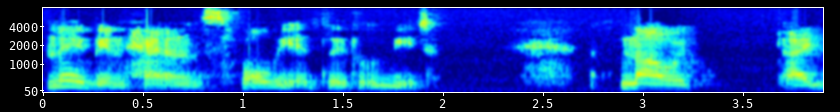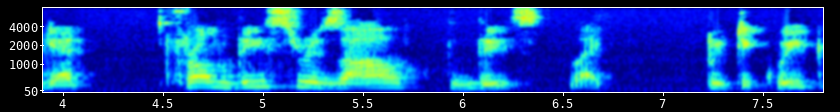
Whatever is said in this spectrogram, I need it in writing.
maybe enhance foliage a little bit. Now it, I get from this result this like pretty quick.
